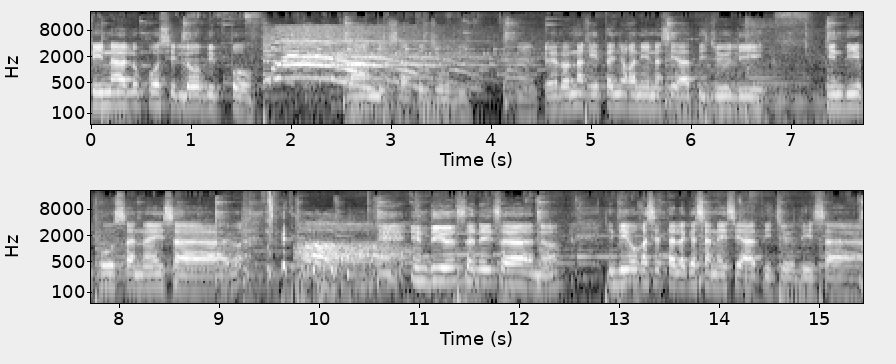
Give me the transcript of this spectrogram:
Tinalo po si Lobby po. Promise, Ate Julie. Ayan. Pero nakita nyo kanina si Ate Julie, hindi po sanay sa... hindi po sanay sa ano, Hindi ko kasi talaga sanay si Ate Julie sa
